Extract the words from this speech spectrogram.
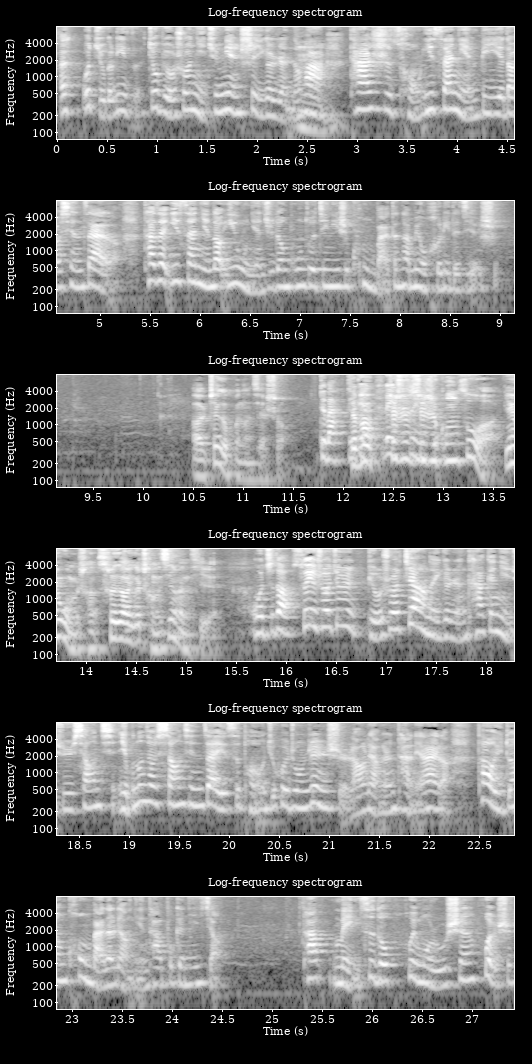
哎，我举个例子，就比如说你去面试一个人的话，他是从一三年毕业到现在了，他在一三年到一五年这段工作经历是空白，但他没有合理的解释，呃，这个不能接受，对吧？这不这是这是工作，因为我们成涉及到一个诚信问题。我知道，所以说就是，比如说这样的一个人，他跟你去相亲，也不能叫相亲，在一次朋友聚会中认识，然后两个人谈恋爱了，他有一段空白的两年，他不跟你讲，他每一次都讳莫如深，或者是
